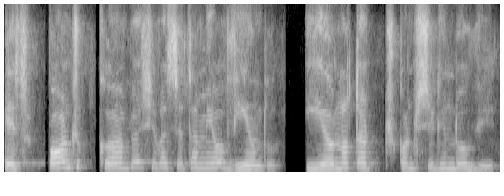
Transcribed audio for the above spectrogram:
Responde o câmbio se você tá me ouvindo. E eu não tô te conseguindo ouvir.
